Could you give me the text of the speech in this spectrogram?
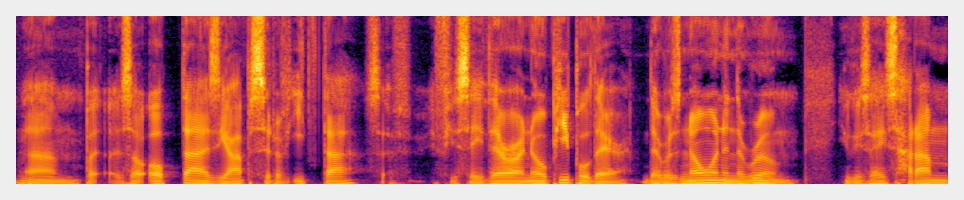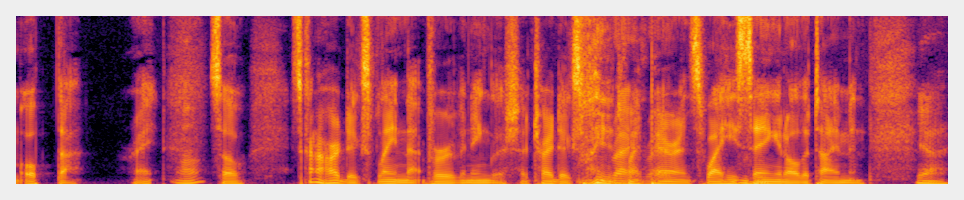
Mm. Um, but so opta is the opposite of itta. So if, if, you say there are no people there, there was no one in the room, you can say saram opta, right? Uh-huh. So it's kind of hard to explain that verb in English. I tried to explain it right, to my right. parents why he's mm-hmm. saying it all the time, and yeah,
